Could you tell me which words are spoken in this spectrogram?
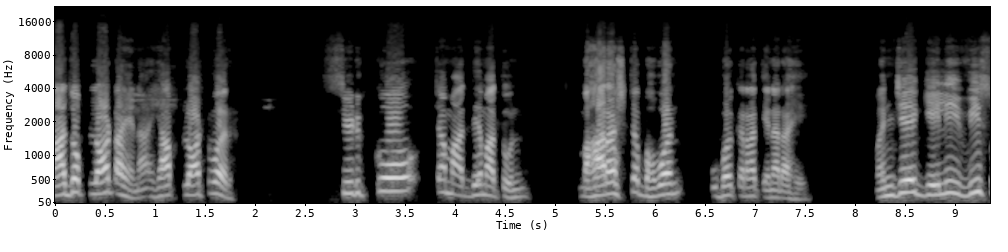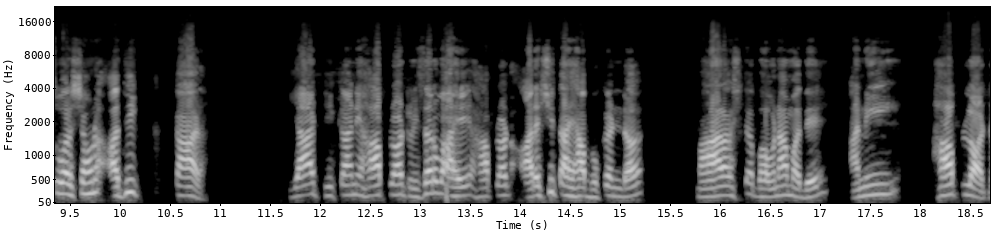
हा जो प्लॉट आहे ना ह्या प्लॉटवर सिडकोच्या माध्यमातून महाराष्ट्र भवन उभं करण्यात येणार आहे. म्हणजे गेली वीस वर्षाहून अधिक काळ या ठिकाणी हा प्लॉट रिझर्व आहे हा प्लॉट आरक्षित आहे हा भूखंड महाराष्ट्र भवनामध्ये आणि हा प्लॉट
